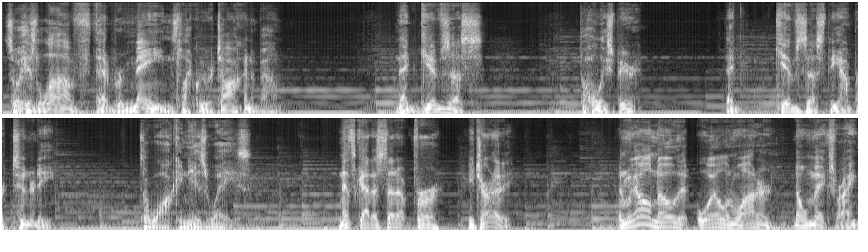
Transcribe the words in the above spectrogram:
So his love that remains, like we were talking about, that gives us the Holy Spirit, that gives us the opportunity to walk in his ways. And that's got us set up for eternity. And we all know that oil and water don't mix, right?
